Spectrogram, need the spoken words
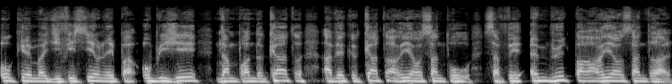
aucun match difficile, on n'est pas obligé d'en prendre quatre avec quatre arrières centraux. Ça fait un but par arrière central.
